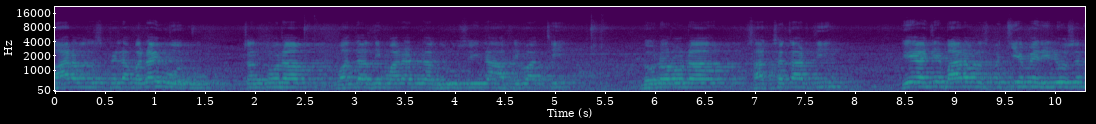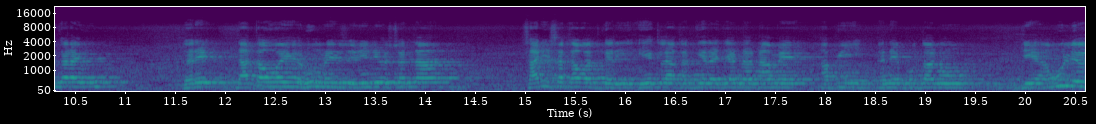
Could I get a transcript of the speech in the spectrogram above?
બાર વર્ષ પહેલાં બનાવ્યું હતું. સંતોના વાલદાસજી મહારાજના ગુરુશ્રીના આશીર્વાદથી, ડોનરોના સાથ સહકારથી એ આજે બાર વર્ષ પછી અમે રિનોવેશન કરાવ્યું. દરેક દાતાઓએ રૂમ રિનોવેશનના સારી સખાવત કરી. એક લાખ અગિયાર હજારના નામે આપી અને પોતાનું જે અમૂલ્ય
